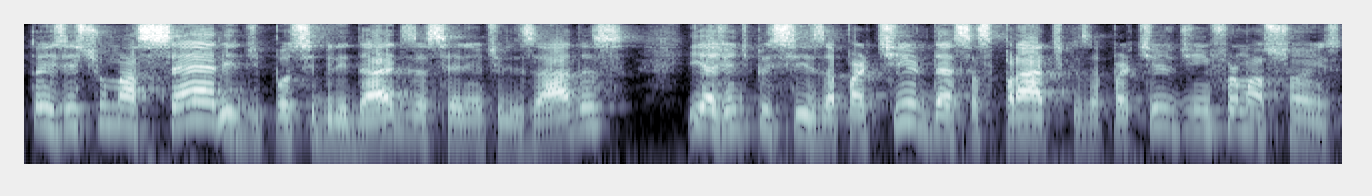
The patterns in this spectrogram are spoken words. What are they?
Então existe uma série de possibilidades a serem utilizadas e a gente precisa, a partir dessas práticas, a partir de informações,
